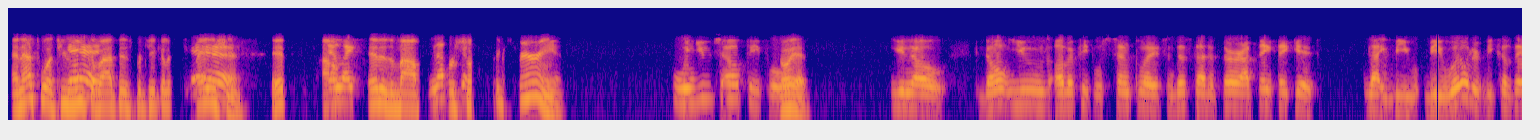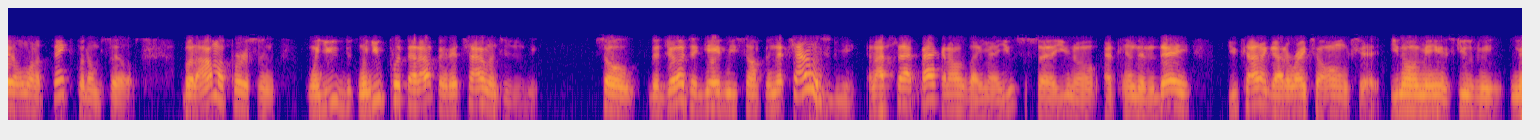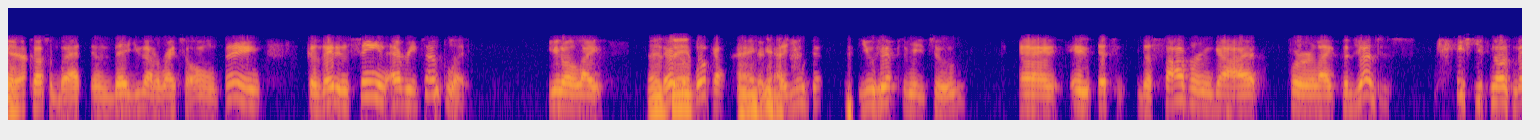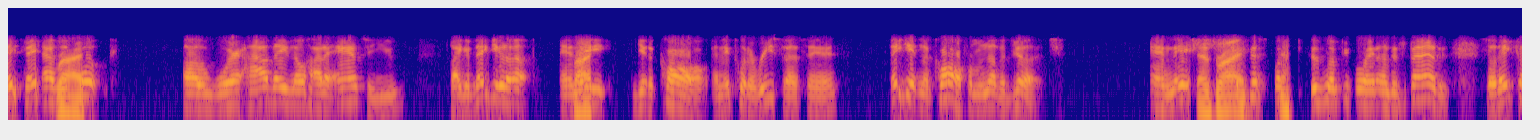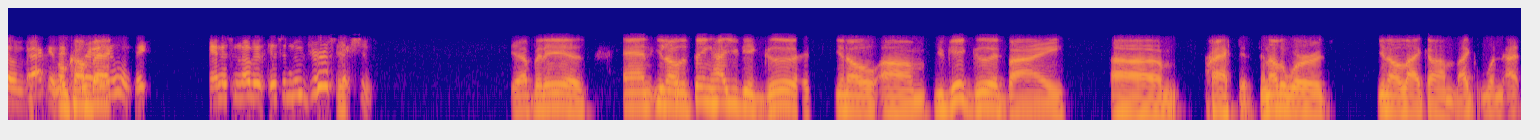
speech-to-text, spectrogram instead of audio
And that's what's unique Yeah. about this particular information. It, And like it is about personal experience. when you tell people, Go ahead. you know, don't use other people's templates and this, that, and third. I think they get like be bewildered because they don't want to think for themselves. But I'm a person when you when you put that out there, that challenges me. So the judge had gave me something that challenged me, and I sat back and I was like, man, you used to say, you know, at the end of the day, you kind of got to write your own shit. You know what I mean? Excuse me, you know, Yeah. cussing, but at the end of the day, you got to write your own thing because they didn't seen every template. You know, like And there's a book out there that you you hipped me to, and it, it's the Sovereign Guide for like the judges. you know, they they have Right. a book of where how they know how to answer you. Like if they get up and Right. they get a call and they put a recess in, they getting a call from another judge. And they That's right. this, is what, this is what people ain't understanding. So they come back and they come back. new. They, and it's another it's a new jurisdiction. Yep, it is. And you know the thing, how you get good, you know, um, you get good by um, practice. In other words, you know, like um, like when I,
